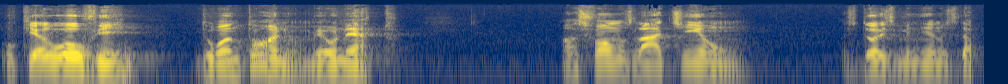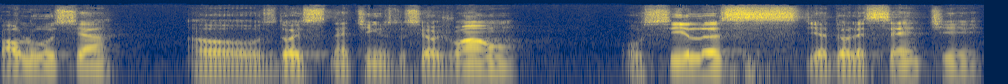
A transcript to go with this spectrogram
o que eu ouvi do Antônio, meu neto. Nós fomos lá, tinham os dois meninos da Paulúcia, os dois netinhos do seu João, o Silas, de adolescente,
